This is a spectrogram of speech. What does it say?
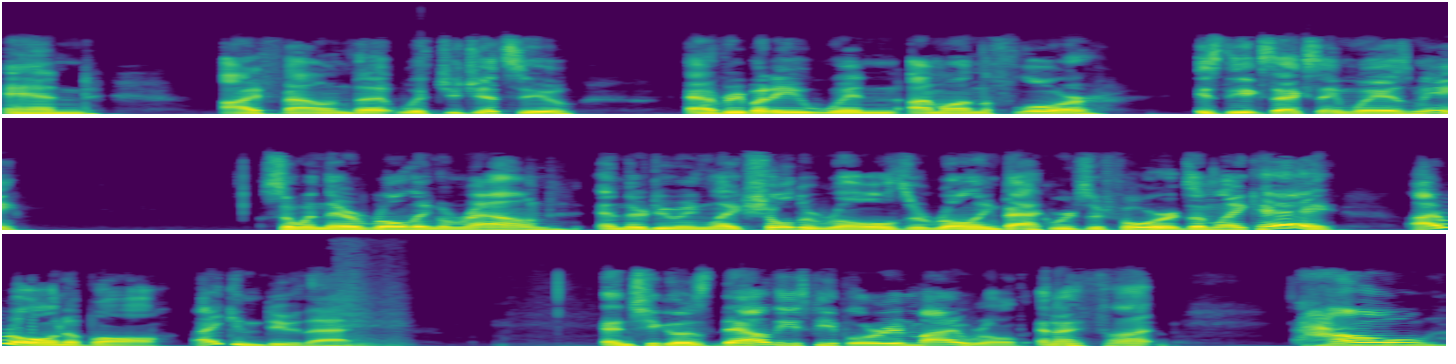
And I found that with jujitsu, everybody, when I'm on the floor, is the exact same way as me. So when they're rolling around and they're doing like shoulder rolls or rolling backwards or forwards, I'm like, hey, I roll in a ball. I can do that. And she goes, now these people are in my world. And I thought, how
